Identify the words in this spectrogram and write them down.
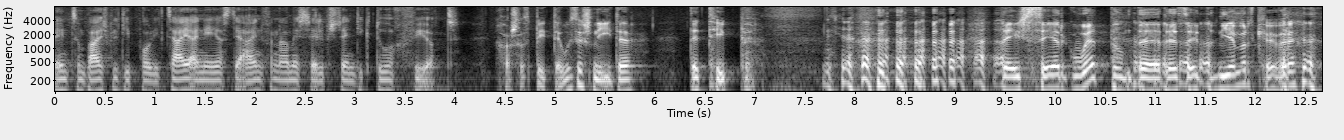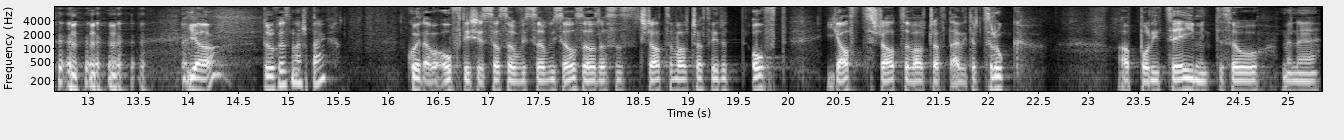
wenn zum Beispiel die Polizei eine erste Einvernahme selbstständig durchführt. Kannst du das bitte rausschneiden, den Tipp? der ist sehr gut und äh, den sollte niemand hören. ja, durchaus ein Aspekt. Gut, aber oft ist es so, sowieso so, dass es die Staatsanwaltschaft wieder, oft jast die Staatsanwaltschaft auch wieder zurück an die Polizei mit so einem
